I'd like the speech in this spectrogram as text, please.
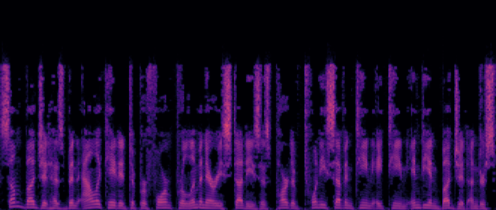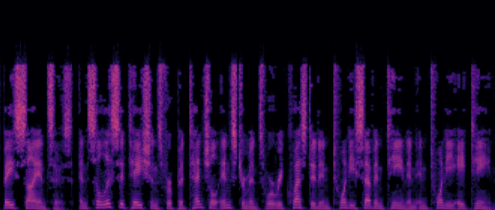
Some budget has been allocated to perform preliminary studies as part of 2017-18 Indian budget under Space Sciences, and solicitations for potential instruments were requested in 2017 and in 2018.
